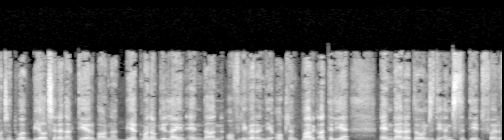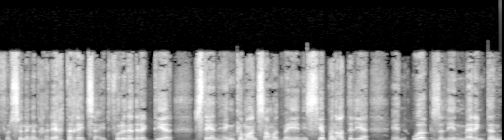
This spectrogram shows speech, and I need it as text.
Ons het ook beeldse redakteur Barnard Beekman op die lyn en dan of liewer in die Auckland Park ateljee en dan het ons die Instituut vir Versoening en Geregtigheid se uitvoerende direkteur Steen Henkemann saam met my in die Sepen ateljee en ook Zelene Merrington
